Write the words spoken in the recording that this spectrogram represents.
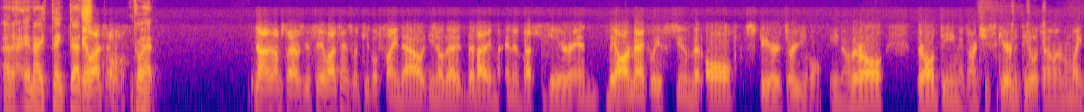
And and I think that's. I mean, a lot of times- go ahead. No, I'm sorry. I was going to say a lot of times when people find out, you know, that that I'm an investigator, and they automatically assume that all spirits are evil. You know, they're all they're all demons. Aren't you scared to deal with them? And I'm like,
